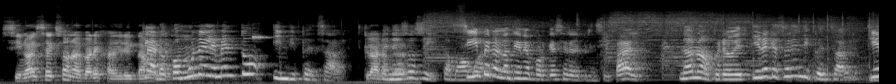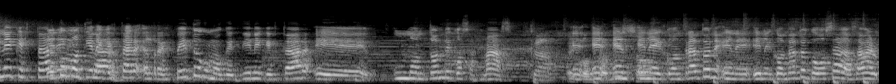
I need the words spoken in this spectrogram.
si no hay sexo no hay pareja directamente. Claro, como un elemento indispensable. Claro, en claro. eso sí, estamos Sí, acuerdo. pero no tiene por qué ser el principal. No, no, pero eh, tiene que ser indispensable. Tiene que estar Tiene como que tiene que estar. el respeto, como que tiene que estar eh, un montón de cosas más. El En, en- compromiso. en el contrato en el, en el contrato que vos hagas a ver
